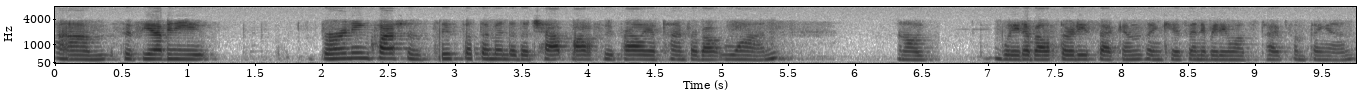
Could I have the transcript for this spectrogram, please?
Um, so if you have any burning questions, please put them into the chat box. We probably have time for about one. And I'll wait about 30 seconds in case anybody wants to type something in.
